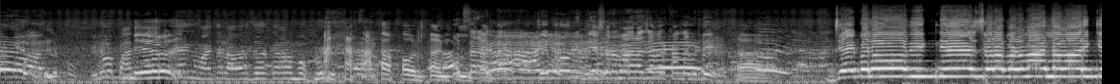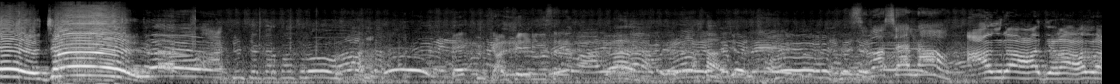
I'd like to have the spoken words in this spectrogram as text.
మీరు విఘ్నేశ్వర మహారాజా వారి కంద పెడితే ఆ. జై బలో విఘ్నేశ్వర భగవాన్ల వారికి జై ఆగురా జరా ఆగురా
